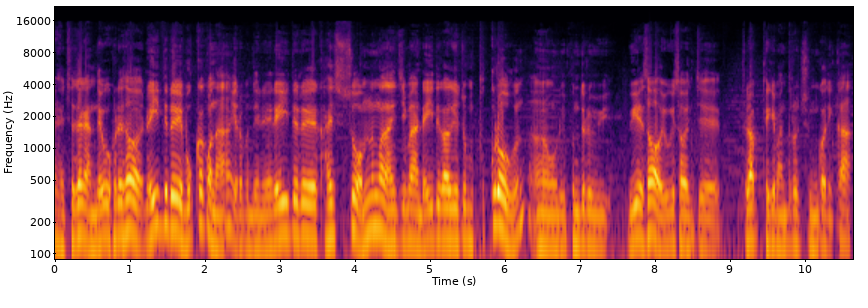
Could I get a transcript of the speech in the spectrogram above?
예, 제작이 안되고 그래서 레이드를 못 가거나 여러분들이 레이드를 갈 수 없는 건 아니지만 레이드 가기 좀 부끄러운 어, 우리 분들을 위, 위해서 여기서 이제 drop 되게 만들어 준 거니까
